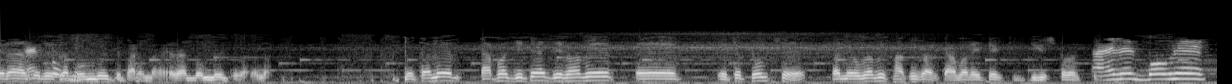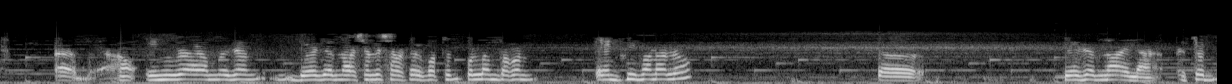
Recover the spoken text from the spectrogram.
এরা এরা বন্ধ হইতে পারে না। এরা বন্ধ হইতে পারে না। তো তাহলে তারপর যেটা যেভাবে আহ, এটা চলছে তাহলে ওভাবে থাকুক আর কি? আমার এটা একটু জিজ্ঞেস করার তাহেরের বউরে ইনুরা আমরা যখন দু হাজার নয় সালে সরকার গঠন করলাম তখন এমপি বানালো। তা দু হাজার নয় না চোদ্দ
